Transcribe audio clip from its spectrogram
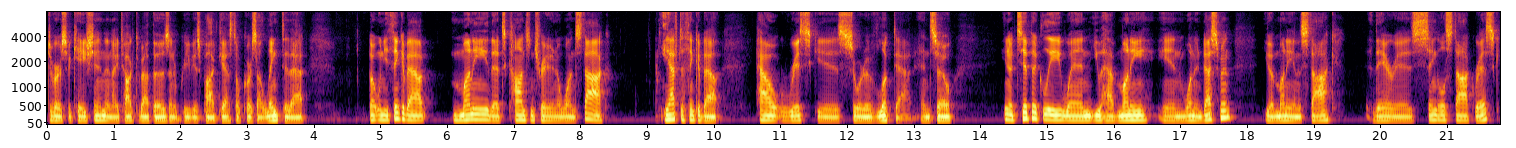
diversification, and I talked about those in a previous podcast. Of course, I'll link to that. But when you think about money that's concentrated in a one stock, you have to think about how risk is sort of looked at. And so, you know, typically when you have money in one investment, you have money in a stock, there is single stock risk,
